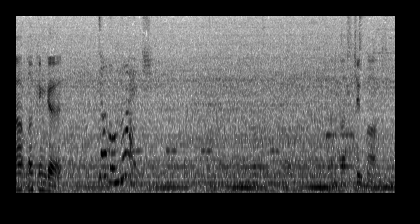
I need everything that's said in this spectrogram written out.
Not looking good. Double nudge. That's two bucks.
